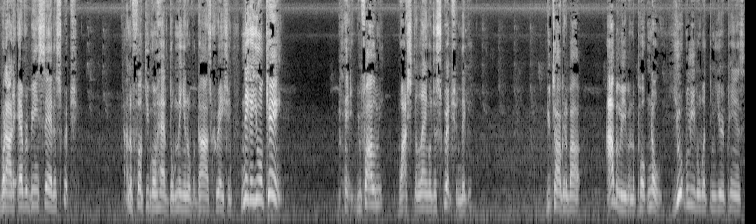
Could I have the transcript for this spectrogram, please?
without it ever being said in scripture. How the fuck you gonna have dominion over God's creation? Nigga, you a king. you follow me? Watch the language of scripture, nigga. You talking about, I believe in the Pope. No, you believe in what them Europeans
